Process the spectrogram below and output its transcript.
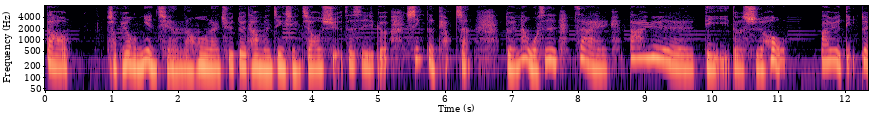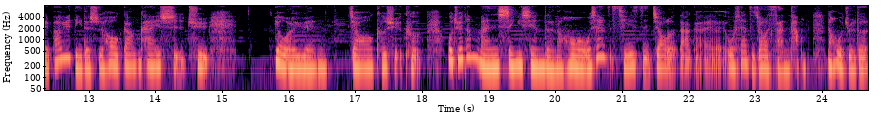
到小朋友面前，然后来去对他们进行教学，这是一个新的挑战。对，那我是在八月底的时候，八月底对八月底的时候刚开始去幼儿园。教科学课，我觉得蛮新鲜的。然后我现在其实只教了大概，我现在只教了三堂。然后我觉得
